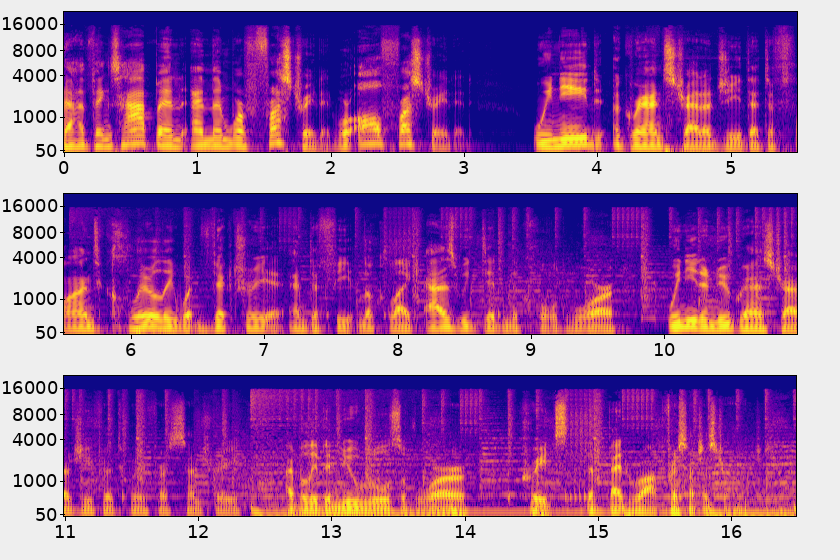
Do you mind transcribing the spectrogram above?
bad things happen, and then we're frustrated. We're all frustrated. We need a grand strategy that defines clearly what victory and defeat look like, as we did in the Cold War. We need a new grand strategy for the 21st century. I believe the new rules of war creates the bedrock for such a strategy.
